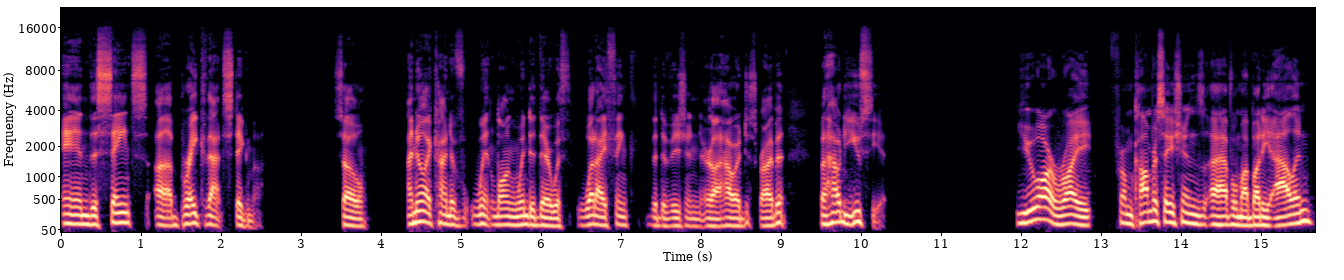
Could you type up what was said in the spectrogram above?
and the Saints uh, break that stigma. So I know I kind of went long winded there with what I think the division or how I describe it, but how do you see it? You are right. From conversations I have with my buddy Alan,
